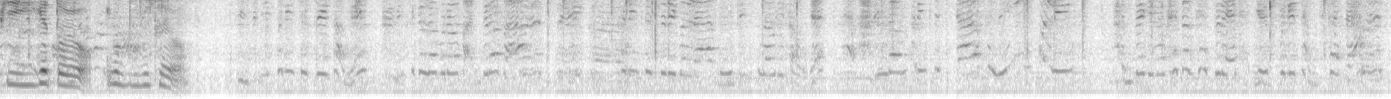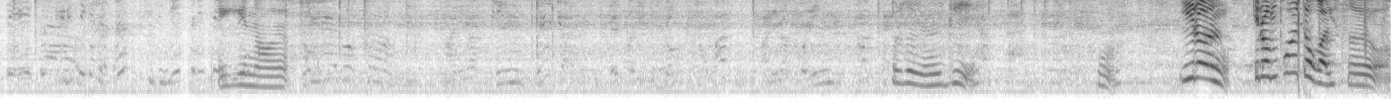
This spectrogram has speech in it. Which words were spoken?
B 이게 떠요. 이거 누르세요. 프린세스의 섬을 프린스 글러브로 만들어봐. 프린세스 리글라 매직 스노우를 넣으면 아름다운 프린세스가 블링블링. 반짝이는 회전 캔슬에 예쁘게 장식하자. 프린스 글러브 디즈니 프린세스 이게 나와요. 그래서 여기 어, 이런 이런 폴더가 있어요.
